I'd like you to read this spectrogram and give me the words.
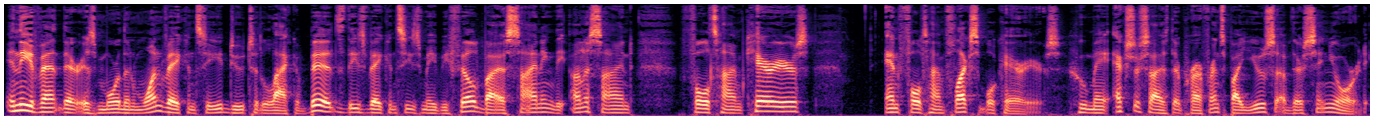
In the event there is more than one vacancy due to the lack of bids, these vacancies may be filled by assigning the unassigned full time carriers and full time flexible carriers, who may exercise their preference by use of their seniority.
